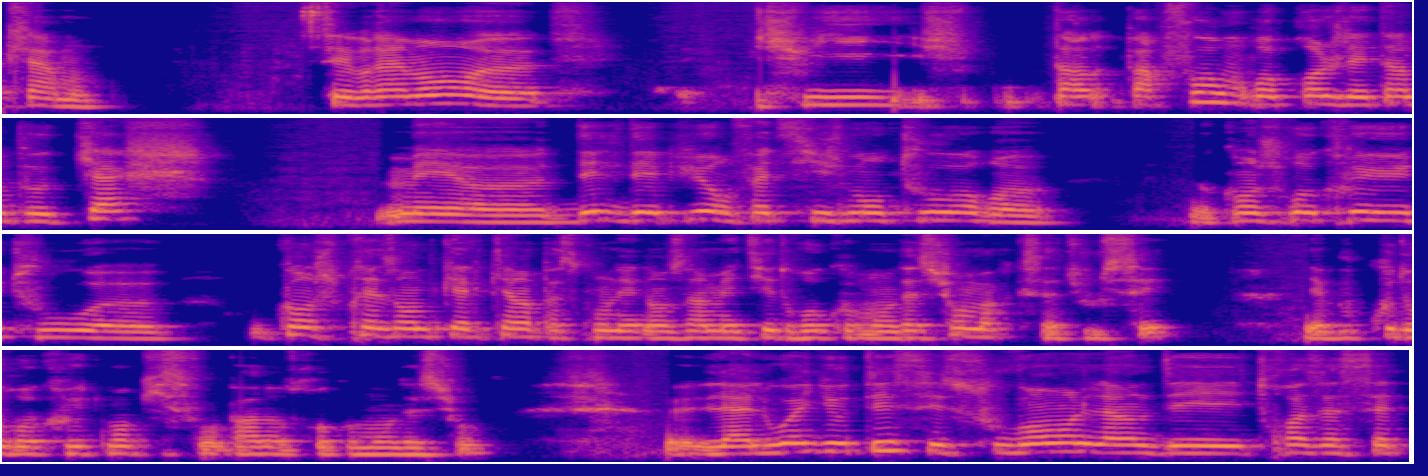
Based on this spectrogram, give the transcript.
Clairement. C'est vraiment... je suis, parfois, on me reproche d'être un peu cash, mais dès le début, en fait, si je m'entoure, quand je recrute ou, ou quand je présente quelqu'un, parce qu'on est dans un métier de recommandation, Marc, ça tu le sais, il y a beaucoup de recrutements qui se font par notre recommandation. Euh, la loyauté, c'est souvent l'un des trois assets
